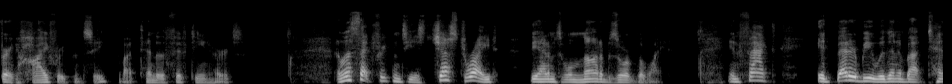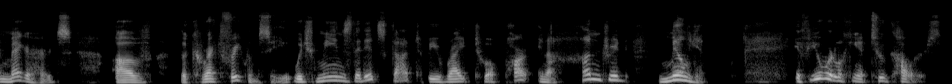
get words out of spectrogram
very high frequency, about 10 to the 15 hertz. Unless that frequency is just right, the atoms will not absorb the light. In fact, it better be within about 10 megahertz of the correct frequency, which means that it's got to be right to a part in a hundred million. If you were looking at two colors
